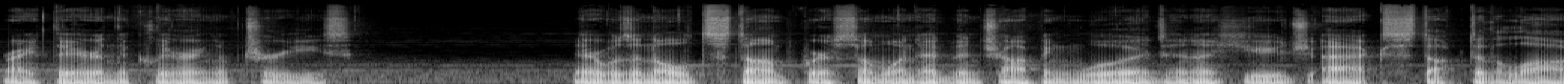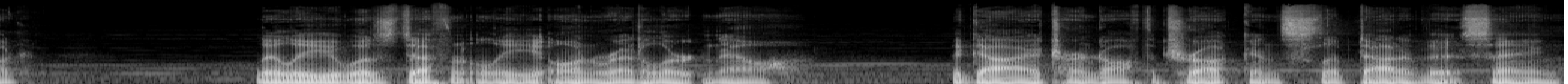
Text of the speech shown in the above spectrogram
right there in the clearing of trees. There was an old stump where someone had been chopping wood and a huge axe stuck to the log. Lily was definitely on red alert now. The guy turned off the truck and slipped out of it, saying,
